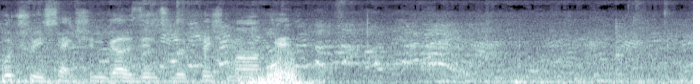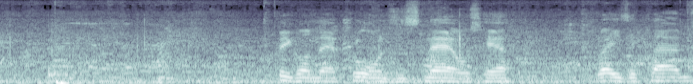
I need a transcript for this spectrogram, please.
Butchery section goes into the fish market. Big on their prawns and snails here. Razor clams,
